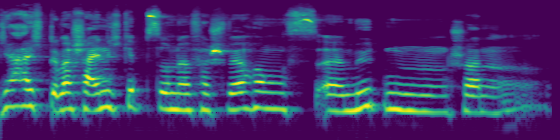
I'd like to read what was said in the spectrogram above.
Ja, ich, wahrscheinlich gibt es so eine Verschwörungsmythen schon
